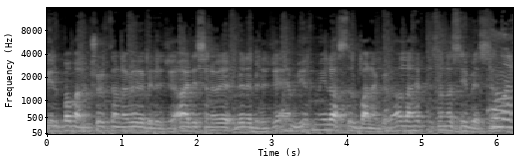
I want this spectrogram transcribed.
bir babanın çocuklarına verebileceği, ailesine ve- verebileceği en büyük mirastır bana göre. Allah hepimize nasip etsin. Umarım,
